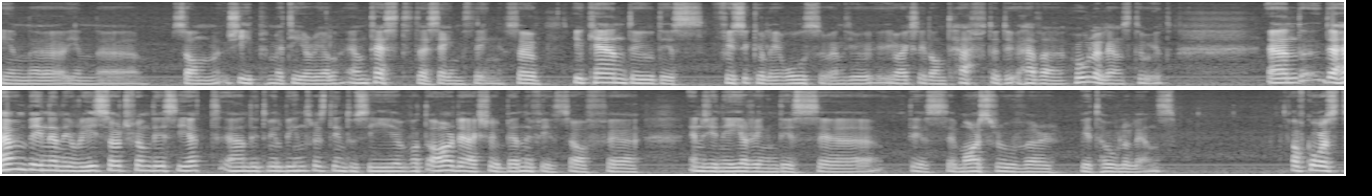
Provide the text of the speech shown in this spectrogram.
in, uh, in uh, some cheap material and test the same thing. So you can do this physically also and you, you actually don't have to do, have a HoloLens to it. And there haven't been any research from this yet, and it will be interesting to see what are the actual benefits of uh, engineering this uh, this Mars rover with HoloLens. Of course,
